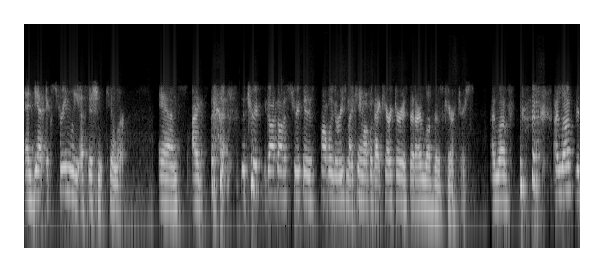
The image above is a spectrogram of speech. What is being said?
and yet extremely efficient killer. And I, the truth, the God's honest truth is probably the reason I came up with that character is that I love those characters. I love, I love the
